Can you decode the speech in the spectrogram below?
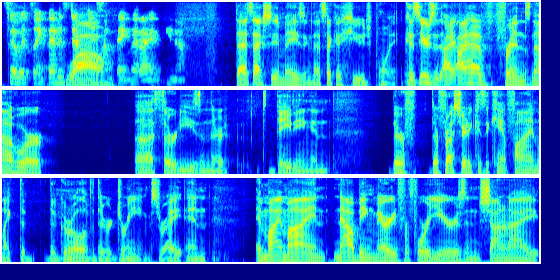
so it's like that is Wow. definitely something that I you know. That's actually amazing. That's like a huge point. Because here's, I, I have friends now who are uh, 30s and they're dating and they're they're frustrated because they can't find like the the girl of their dreams, right? And in my mind, now being married for four years and Shawn and I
